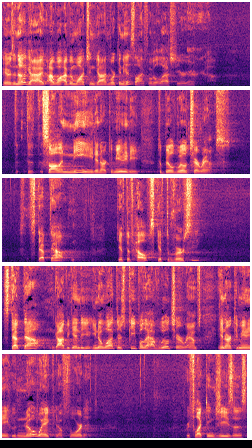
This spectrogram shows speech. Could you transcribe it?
there's another guy, I, have been watching God work in his life over the last year. The, the, saw a need in our community to build wheelchair ramps. Stepped out. Gift of helps, gift of mercy. Stepped out. God began to, use. you know what? There's people that have wheelchair ramps in our community who no way can afford it. Reflecting Jesus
